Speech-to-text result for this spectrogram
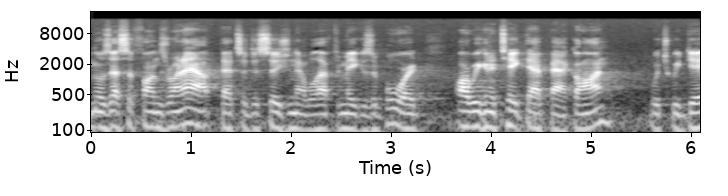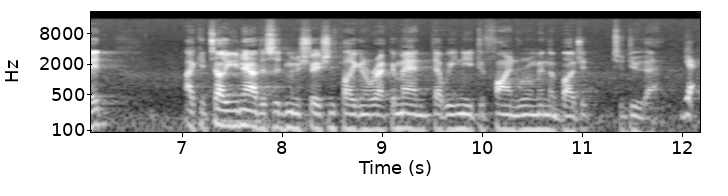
when those ESSA funds run out, that's a decision that we'll have to make as a board. Are we going to take that back on, which we did? I can tell you now, this administration is probably going to recommend that we need to find room in the budget to do that. Yes,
